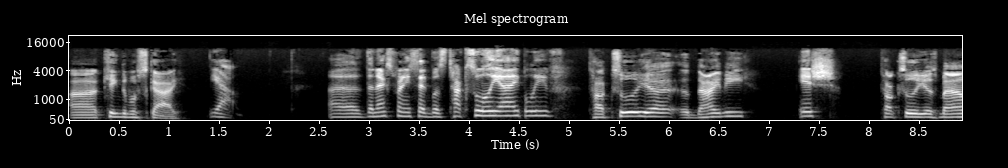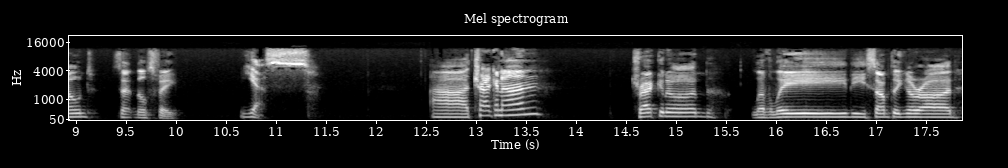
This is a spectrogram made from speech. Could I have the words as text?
Uh, Kingdom of Sky. Yeah. Uh, the next one he said was Toxulia, I believe. Toxulia, uh, 90. Ish. Toxulia's Mound. Sentinel's Fate. Yes. Uh, Trakanon. Trakanon, level 80 something or odd.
